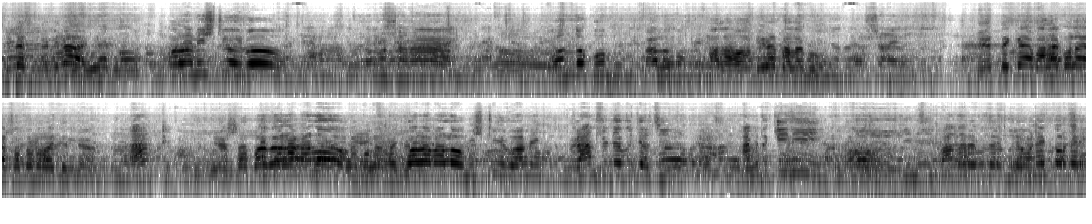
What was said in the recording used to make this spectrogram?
ছিলে ছিলে কলা মিষ্টি হইব সমস্যা নাই। গন্ধ খুব ভালো ভালো হ বিরাট ভালো গো। এর থেকে ভালো কলা একশো টাকার ভাইতেন না। হ্যাঁ? একশো বাজার কলা ভালো কলা ভালো মিষ্টি হইব আমি গ্রাম শুনে বুঝাচ্ছি। আমি তো কিনি। কিনি বাজারে বাজারে ঘুরে অনেক তরকারি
